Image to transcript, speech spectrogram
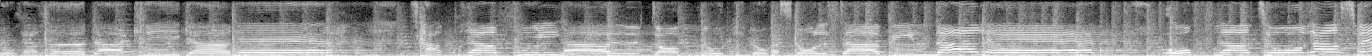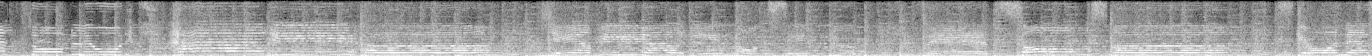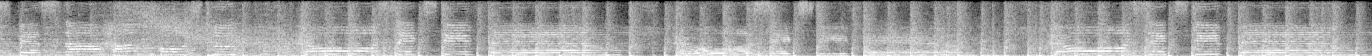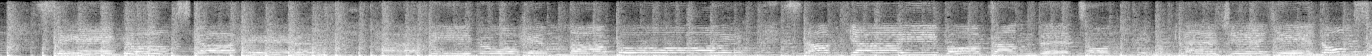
Våra röda krigare Tappra, fulla utav mod. Våra stolta vinnare Offrar tårar, andetag Genom glädje, genom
